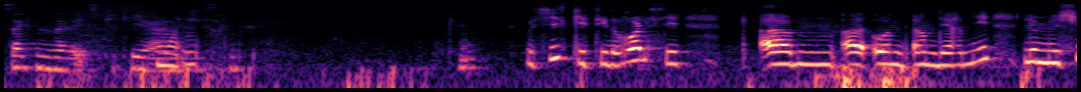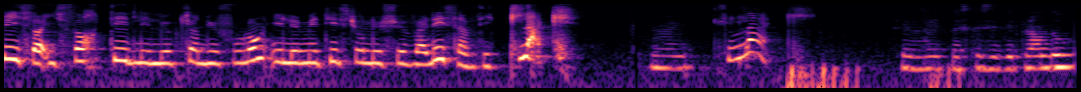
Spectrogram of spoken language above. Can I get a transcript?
C'est ça qu'il nous avait expliqué à. Aussi, ce qui était drôle, c'est euh, en, en dernier, le monsieur, il, sort- il sortait les- le cœur du foulon, il le mettait sur le chevalet, ça faisait clac, Ouais, clac. c'est vrai, parce que c'était plein d'eau.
